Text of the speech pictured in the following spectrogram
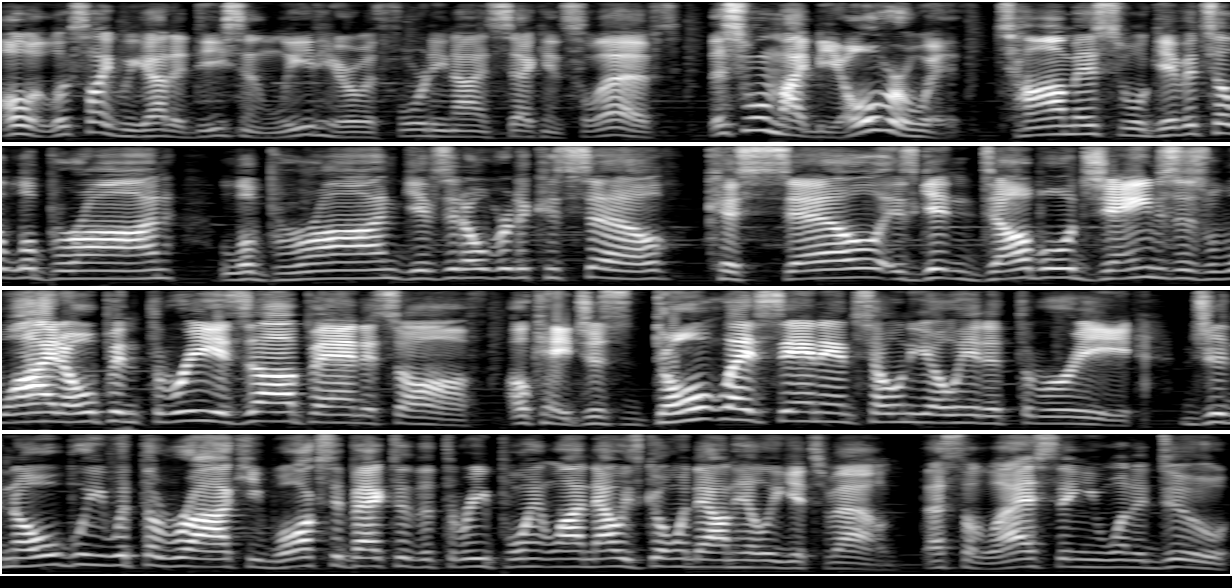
Oh, it looks like we got a decent lead here with 49 seconds left. This one might be over with. Thomas will give it to LeBron. LeBron gives it over to Cassell. Cassell is getting double. James is wide open. Three is up and it's off. Okay, just don't let San Antonio hit a three. Ginobili with the rock. He walks it back to the three-point line. Now he's going downhill. He gets fouled. That's the last thing you want to do.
